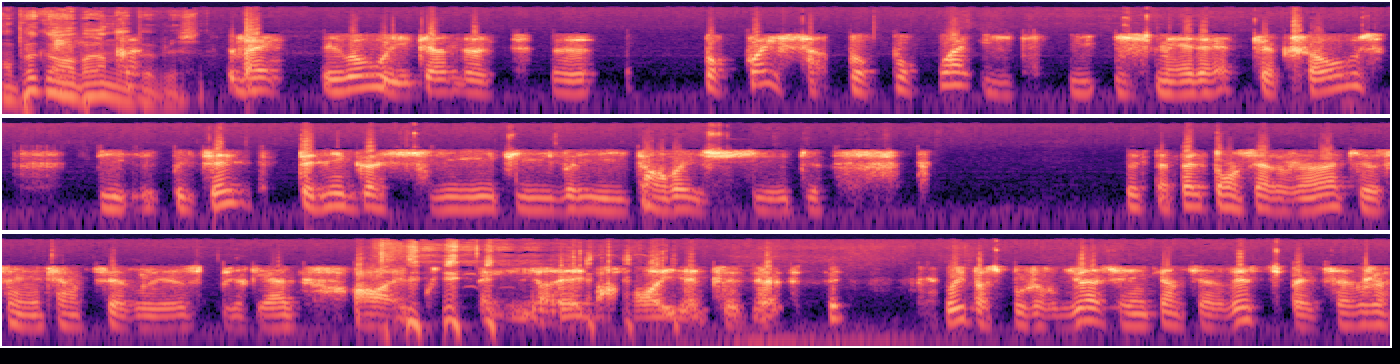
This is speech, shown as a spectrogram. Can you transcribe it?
On peut comprendre un peu plus. Ben, oui, oui, quand, euh, pourquoi il, pour- pourquoi il, il, il se mêlerait de quelque chose, puis, tu sais, te négocier, puis il, va- il t'envoie chier, puis tu t'appelles ton sergent qui a 5 ans de service, puis regarde, ah, écoute, ben, il a- bon, il a- oui, parce qu'aujourd'hui, à 5 ans de service, tu peux être sergent.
